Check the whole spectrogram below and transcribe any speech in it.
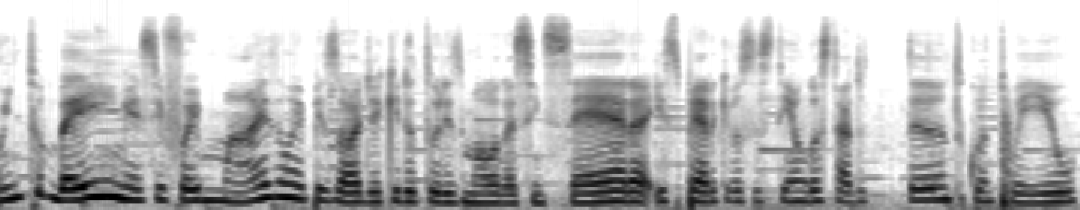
Muito bem, esse foi mais um episódio aqui do Turismóloga Sincera. Espero que vocês tenham gostado tanto quanto eu.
